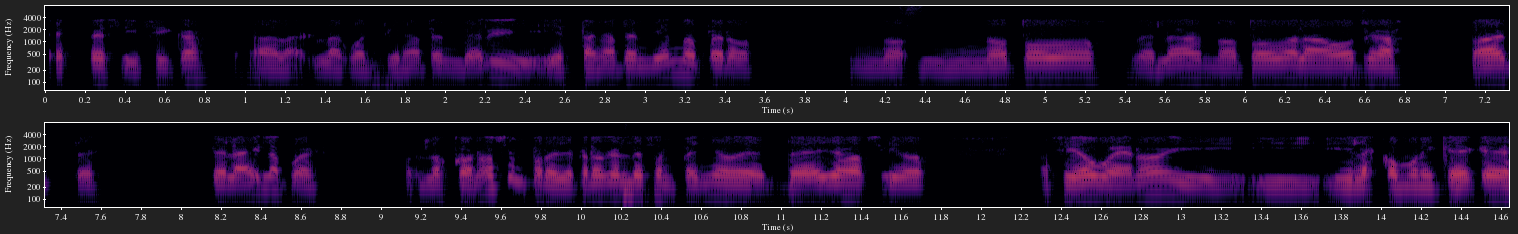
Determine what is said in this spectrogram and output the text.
específica a la, la cual tiene que atender y, y están atendiendo, pero no no todo, ¿verdad? No toda la otra parte de la isla pues los conocen, pero yo creo que el desempeño de, de ellos ha sido ha sido bueno y, y, y les comuniqué que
